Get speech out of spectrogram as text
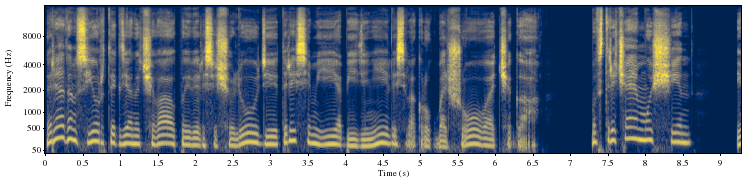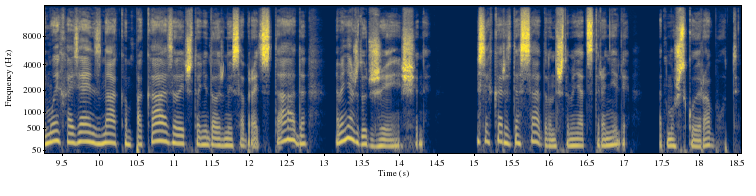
Рядом с юртой, где я ночевал, появились еще люди, и три семьи объединились вокруг большого очага. Мы встречаем мужчин, и мой хозяин знаком показывает, что они должны собрать стадо, а меня ждут женщины. Я слегка раздосадован, что меня отстранили от мужской работы.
